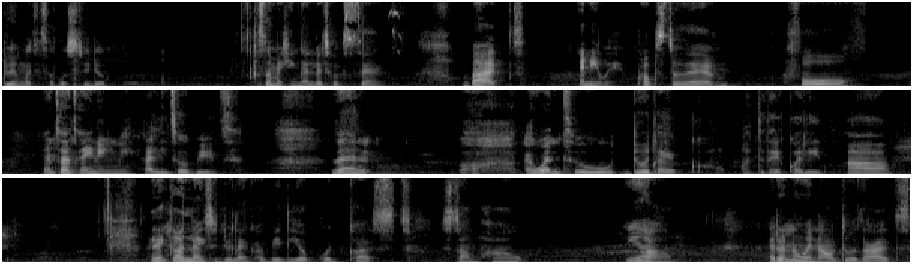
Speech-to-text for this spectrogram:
doing what it's supposed to do. It's not making a lot of sense. But anyway props to them for entertaining me a little bit. Then uh, i want to do like what do they call it? Uh i think i'd like to do like a video podcast somehow. Yeah I don't know when I'll do that.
